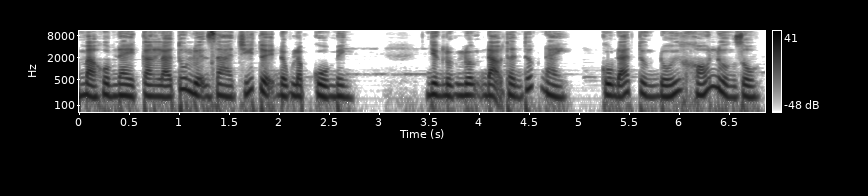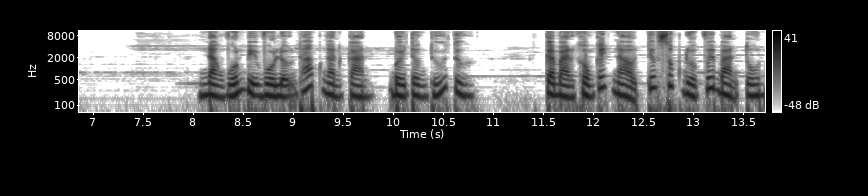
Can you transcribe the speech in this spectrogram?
Mà hôm nay càng là tu luyện ra trí tuệ độc lập của mình. Nhưng lực lượng đạo thần thức này cũng đã tương đối khó lường rồi. Nàng vốn bị vô lượng tháp ngăn cản bởi tầng thứ tư. Cả bản không cách nào tiếp xúc được với bản tôn.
